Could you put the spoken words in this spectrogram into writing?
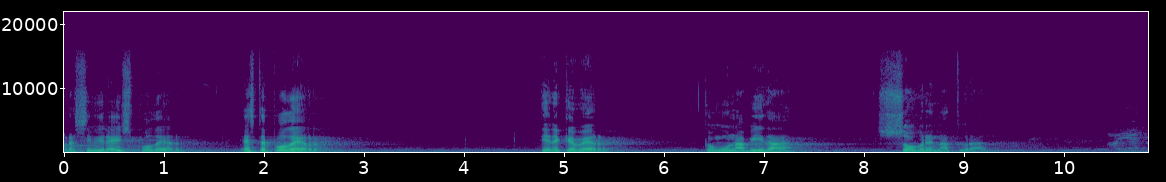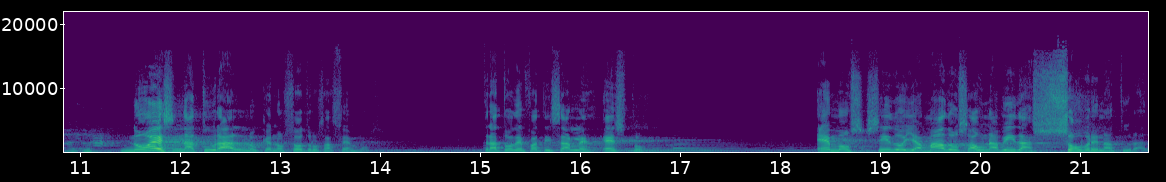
Recibiréis poder. Este poder tiene que ver con una vida sobrenatural. No es natural lo que nosotros hacemos. Trato de enfatizarles esto. Hemos sido llamados a una vida sobrenatural.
